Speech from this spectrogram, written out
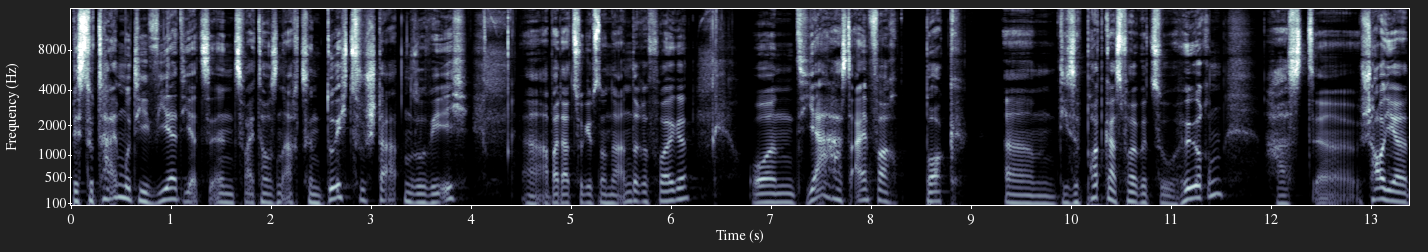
bist total motiviert, jetzt in 2018 durchzustarten, so wie ich. Äh, aber dazu gibt's noch eine andere Folge. Und ja, hast einfach Bock, ähm, diese Podcast-Folge zu hören. Hast, äh, schau dir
